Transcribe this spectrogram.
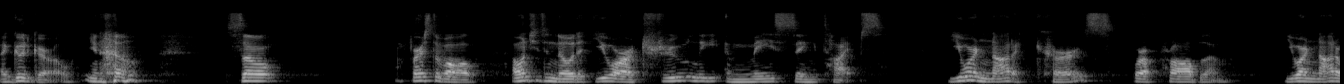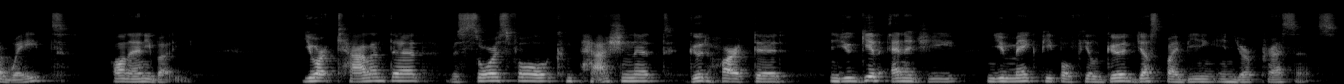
a good girl, you know? So, first of all, I want you to know that you are truly amazing types. You are not a curse or a problem. You are not a weight on anybody. You are talented, resourceful, compassionate, good-hearted, and you give energy and you make people feel good just by being in your presence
